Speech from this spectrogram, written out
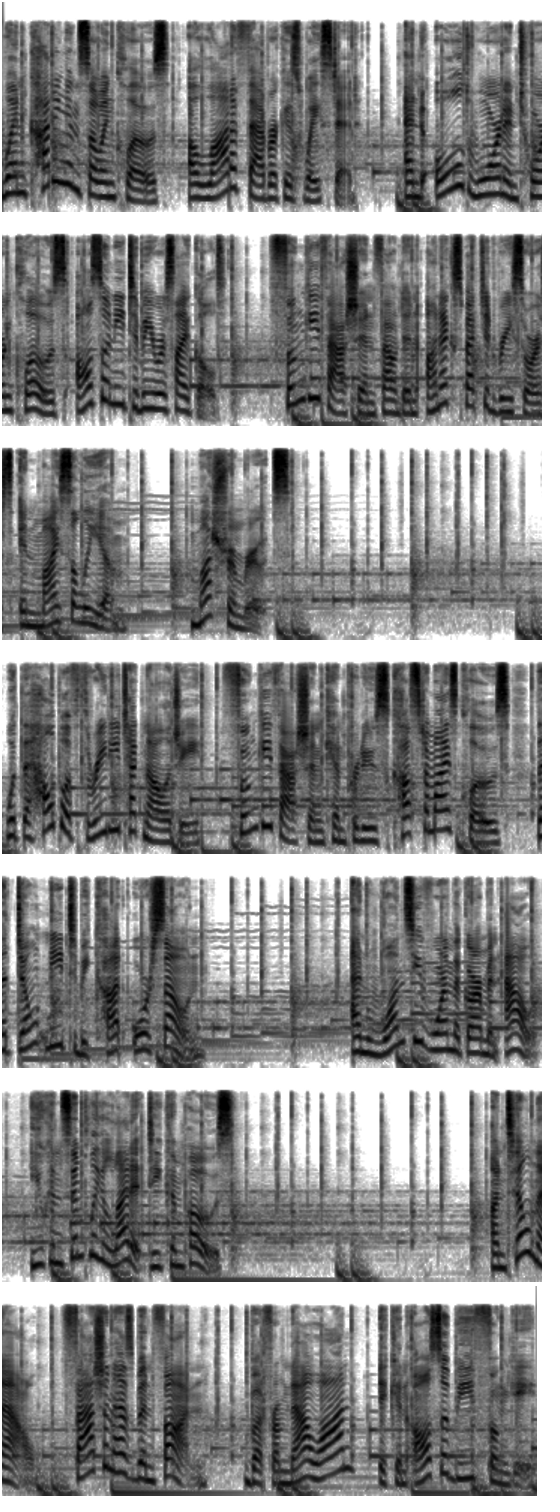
When cutting and sewing clothes, a lot of fabric is wasted. And old, worn, and torn clothes also need to be recycled. Fungi Fashion found an unexpected resource in mycelium, mushroom roots. With the help of 3D technology, Fungi Fashion can produce customized clothes that don't need to be cut or sewn. And once you've worn the garment out, you can simply let it decompose. Until now, fashion has been fun, but from now on, it can also be fungi.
